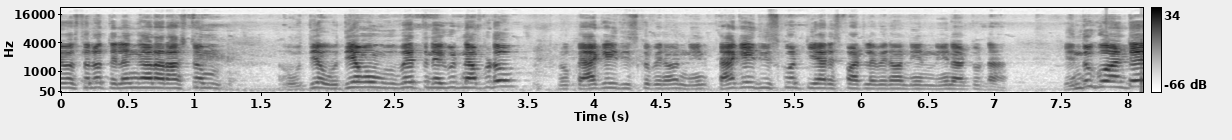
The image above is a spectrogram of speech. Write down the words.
వ్యవస్థలో తెలంగాణ రాష్ట్రం ఉద్య ఉద్యమం ఉవ్వెత్తు నెగ్గుడినప్పుడు నువ్వు ప్యాకేజీ తీసుకుపోయినావు నేను ప్యాకేజీ తీసుకొని టీఆర్ఎస్ పార్టీలో పోయినావు నేను నేను అంటున్నా. ఎందుకు అంటే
